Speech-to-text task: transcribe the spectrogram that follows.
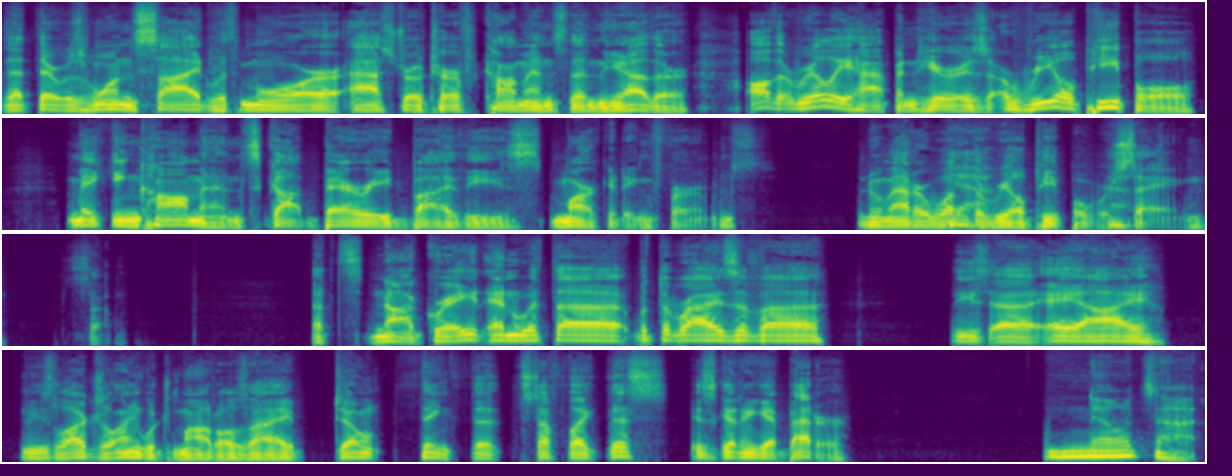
that there was one side with more astroturf comments than the other. All that really happened here is a real people making comments got buried by these marketing firms, no matter what the real people were Yeah. saying. So that's not great. And with the with the rise of uh these uh, AI, these large language models, I don't think that stuff like this is going to get better. No, it's not.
